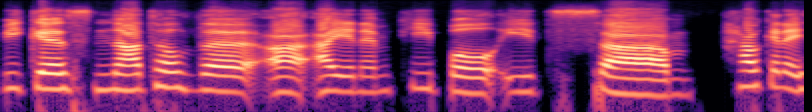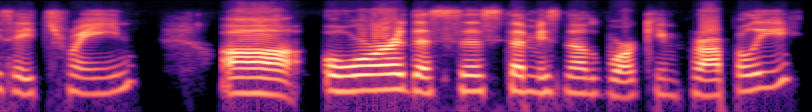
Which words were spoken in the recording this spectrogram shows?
because not all the uh, INM people, it's, um, how can I say, trained uh, or the system is not working properly.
